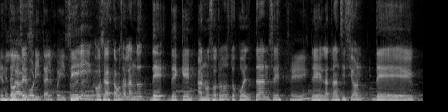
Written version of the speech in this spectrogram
compadre. el de la Entonces, viborita, el jueguito. de la sí, o sea, estamos hablando de, de que a nosotros nos tocó el trance, Sí. de la transición de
